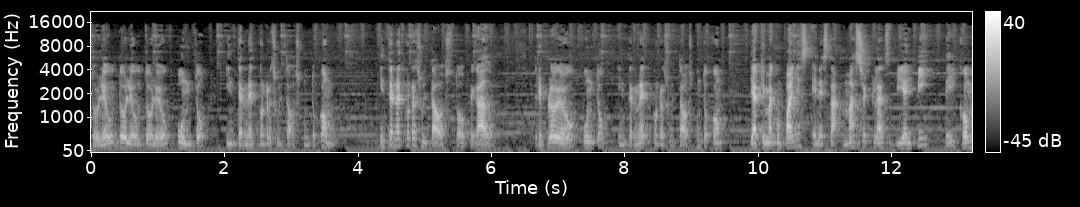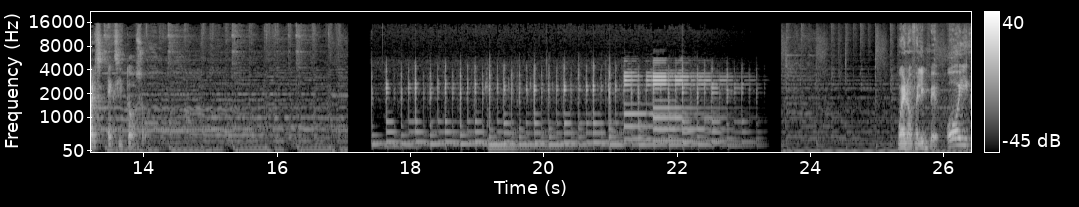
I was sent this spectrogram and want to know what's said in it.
www.internetconresultados.com. Internet con resultados todo pegado. www.internetconresultados.com ya que me acompañes en esta Masterclass VIP de e-commerce exitoso. Bueno, Felipe, hoy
